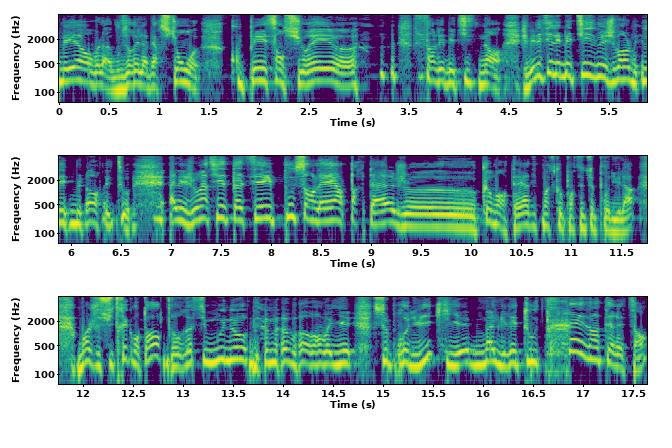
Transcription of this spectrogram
mais euh, voilà, vous aurez la version euh, coupée, censurée, euh, sans les bêtises. Non, je vais laisser les bêtises, mais je vais enlever les blancs et tout. Allez, je vous remercie d'être passé. Pouce en l'air, partage, commentaire. Dites-moi ce que vous pensez de ce produit-là. Moi, je suis très content. Mouno de m'avoir envoyé ce produit qui est malgré tout très intéressant.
